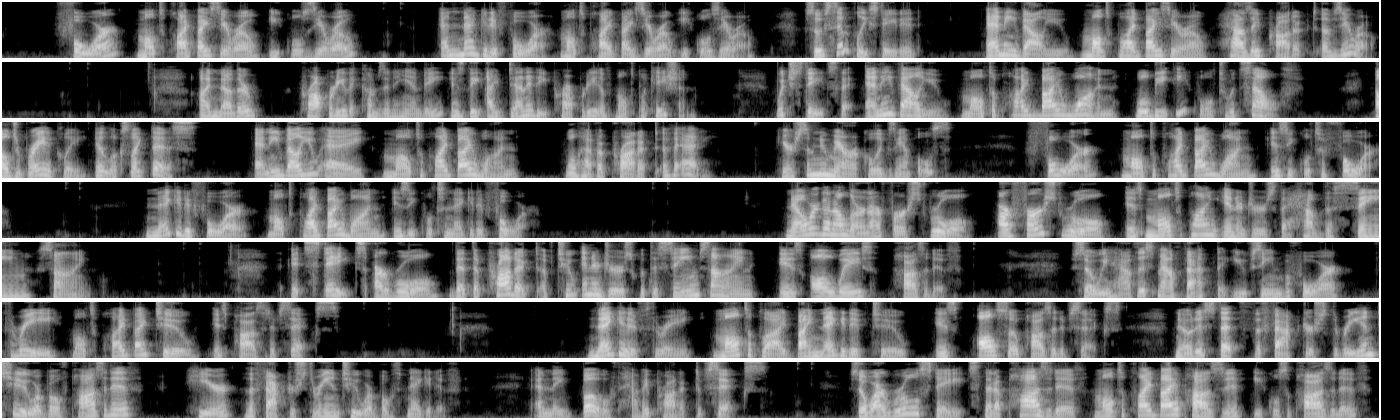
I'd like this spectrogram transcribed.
4 multiplied by 0 equals 0 and negative 4 multiplied by 0 equals 0. So simply stated, any value multiplied by 0 has a product of 0. Another property that comes in handy is the identity property of multiplication, which states that any value multiplied by 1 will be equal to itself. Algebraically, it looks like this. Any value a multiplied by 1 will have a product of A. Here's some numerical examples. 4 multiplied by 1 is equal to 4. Negative 4 multiplied by 1 is equal to negative 4. Now we're going to learn our first rule. Our first rule is multiplying integers that have the same sign. It states our rule that the product of two integers with the same sign is always positive. So we have this math fact that you've seen before. 3 multiplied by 2 is positive 6. Negative 3 multiplied by negative 2 is also positive 6. Notice that the factors 3 and 2 are both positive. Here, the factors 3 and 2 are both negative. And they both have a product of 6. So our rule states that a positive multiplied by a positive equals a positive,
